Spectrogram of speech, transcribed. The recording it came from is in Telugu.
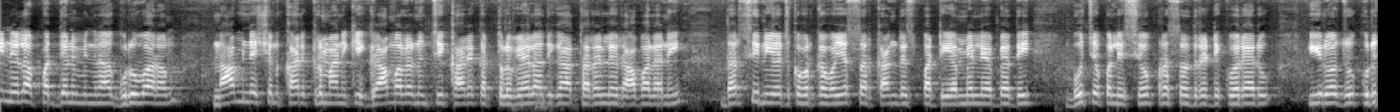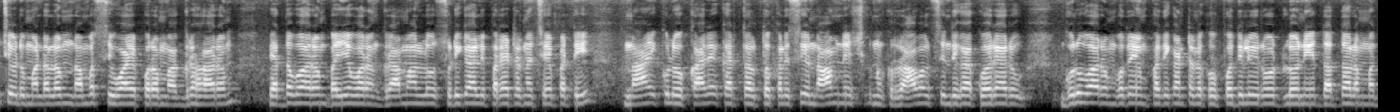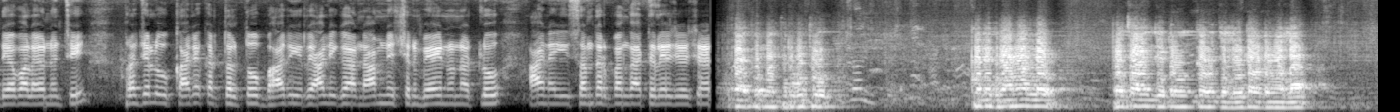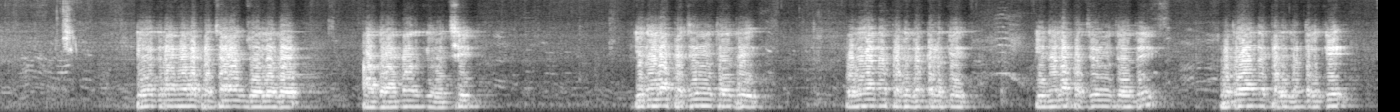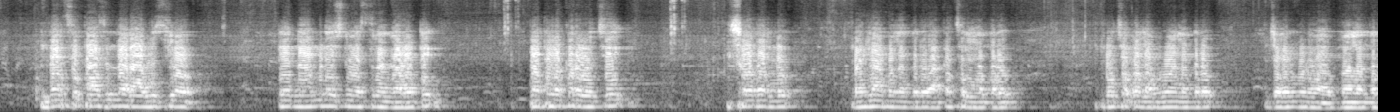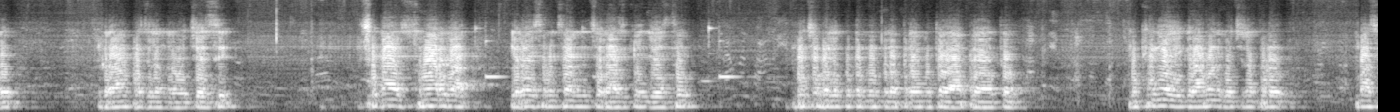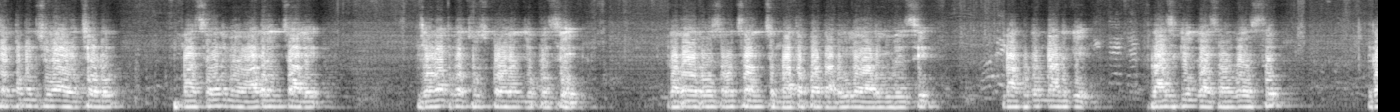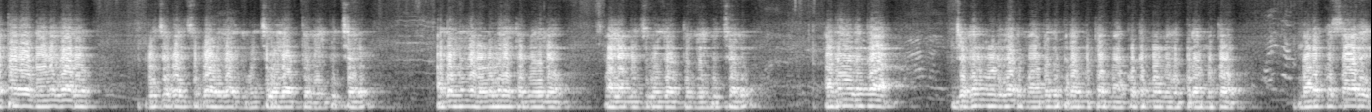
ఈ నెల పద్దెనిమిదిన గురువారం నామినేషన్ కార్యక్రమానికి గ్రామాల నుంచి కార్యకర్తలు వేలాదిగా తరలి రావాలని దర్శి నియోజకవర్గ వైఎస్ఆర్ కాంగ్రెస్ పార్టీ ఎమ్మెల్యే అభ్యర్థి బూచేపల్లి శివప్రసాద్ రెడ్డి కోరారు. ఈరోజు కురిచేడు మండలం నమశివాయపురం అగ్రహారం పెద్దవారం బయ్యవరం గ్రామాల్లో సుడిగాలి పర్యటన చేపట్టి నాయకులు కార్యకర్తలతో కలిసి నామినేషన్కు రావాల్సిందిగా కోరారు. గురువారం ఉదయం పది గంటలకు పొదిలి రోడ్లోని దద్దాలమ్మ దేవాలయం నుంచి ప్రజలు కార్యకర్తలతో భారీ ర్యాలీగా నామినేషన్ చేయనున్నట్లు ఆయన ఈ సందర్భంగా తెలియజేశారు. కొన్ని గ్రామాల్లో ప్రచారం చేయడం ఇంకా కొంచెం లేట్ అవడం వల్ల ఏ గ్రామంలో ప్రచారం చేయలేదో ఆ గ్రామానికి వచ్చి ఈ నెల పద్దెనిమిదవ తేదీ ఉదయాన్నే పది గంటలకి ఈ నెల పద్దెనిమిదవ తేదీ ఉదయాన్నే పది గంటలకి దర్శి తహసీల్దార్ ఆఫీస్లో నేను నామినేషన్ వేస్తున్నాను కాబట్టి ప్రతి ఒక్కరు వచ్చి సోదరులు మహిళామణులందరూ అక్క చెల్లెలందరూ బూచపల్లి అభిమానులందరూ జగన్మోహన్ అభిమానులందరూ గ్రామ ప్రజలందరూ వచ్చేసి సుమా సుమారుగా ఇరవై సంవత్సరాల నుంచి రాజకీయం చేస్తూ బూచపల్లి కుటుంబం మీద ప్రేమతో ఆప్యాయతో ముఖ్యంగా ఈ గ్రామానికి వచ్చినప్పుడు మా సొంత మనిషిగా వచ్చాడు. మా సేవను మేము ఆదరించాలి. జాగ్రత్తగా చూసుకోవాలని చెప్పేసి గత ఇరవై సంవత్సరాల నుంచి మాతో పాటు అడుగులో అడుగు వేసి నా కుటుంబానికి రాజకీయంగా సహకరిస్తూ గతంలో నాన్నగారు మంచి ప్రిన్సిపాల్ గారికి మంచి మెజార్టీతో గెలిపించారు. అదేవిధంగా రెండు వేల తొమ్మిదిలో వాళ్ళ మంచి మెజార్టీతో గెలిపించారు. అదేవిధంగా జగన్మోహన్ గారు మా మీద ప్రేమతో మా కుటుంబం మీద ప్రేమతో మరొకసారి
